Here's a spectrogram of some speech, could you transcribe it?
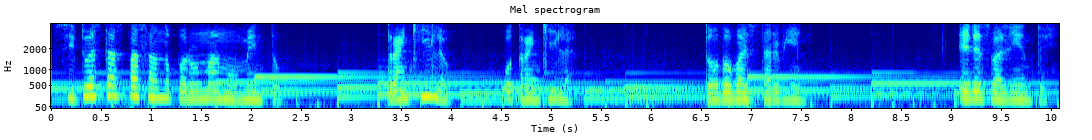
Si tú estás pasando por un mal momento, tranquilo o tranquila, todo va a estar bien. Eres valiente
